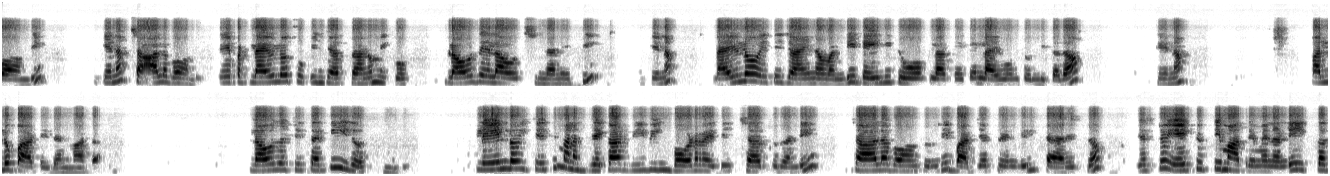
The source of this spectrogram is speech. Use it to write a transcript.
బాగుంది. ఓకేనా? చాలా బాగుంది. రేపటి లైవ్లో చూపించేస్తాను మీకు బ్లౌజ్ ఎలా వచ్చింది అనేసి ఓకేనా? లైవ్లో అయితే జాయిన్ అవ్వండి. డైలీ టూ ఓ క్లాక్ అయితే లైవ్ ఉంటుంది కదా. ఓకేనా? పళ్ళు పాట ఇది బ్లౌజ్ వచ్చేసరికి ఇది వస్తుంది. ప్లేన్లో ఇచ్చేసి మనకు జెకార్డ్ వీవింగ్ బార్డర్ అయితే ఇచ్చారు చూడండి చాలా బాగుంటుంది. Budget friendly saris just eight fifty మాత్రమేనండి. ఇక్కడ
